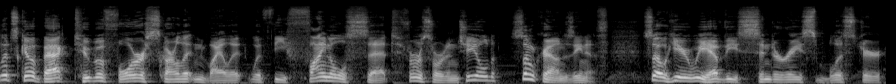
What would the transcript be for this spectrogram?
Let's go back to before Scarlet and Violet with the final set from Sword and Shield, some Crown Zenith. So here we have the Cinderace blister,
